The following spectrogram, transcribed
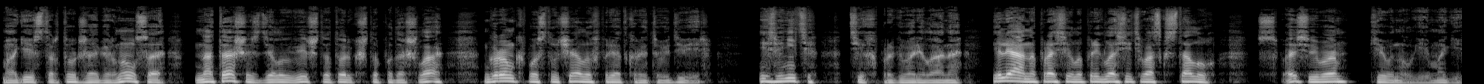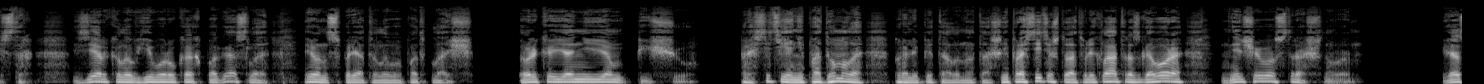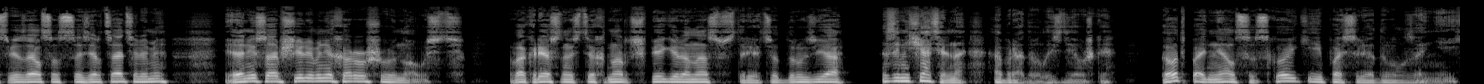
Магистр тут же обернулся. Наташа, сделав вид, что только что подошла, громко постучала в приоткрытую дверь. «Извините», — тихо проговорила она, — «Ильяна просила пригласить вас к столу». «Спасибо», — кивнул ей магистр. Зеркало в его руках погасло, и он спрятал его под плащ. «Только я не ем пищу». «Простите, я не подумала», — пролепетала Наташа. «И простите, что отвлекла от разговора». «Ничего страшного. Я связался с созерцателями, и они сообщили мне хорошую новость. В окрестностях Нордшпигеля нас встретят друзья. «Замечательно», — обрадовалась девушка. Тот поднялся с койки и последовал за ней.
